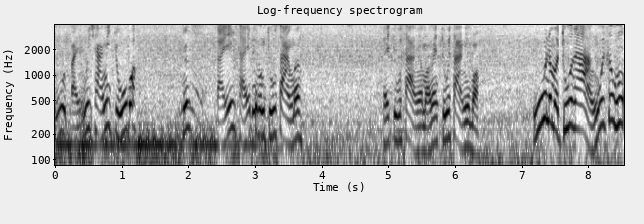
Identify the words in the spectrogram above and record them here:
อู้ไปอุ้ยช่างนี่จูบ่นึกใส่ใส่ไปบิ่งจูสร้างเบิ่ง ใส่จูสร้างอะบ่แม่จูสร้างอยู่บ่อู้นั่นบ่จูสร้างอุ้ยคือหู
